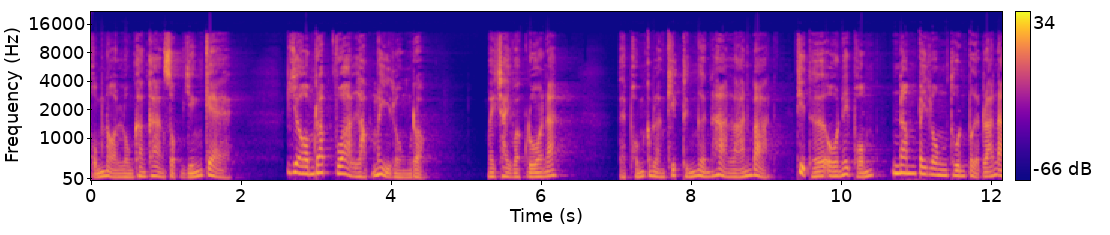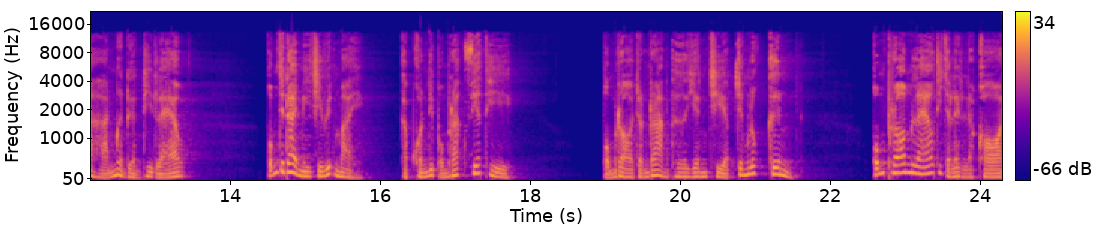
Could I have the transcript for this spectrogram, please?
ผมนอนลงข้างๆศพหญิงแก่ ยอมรับว่าหลับไม่ลงหรอก ไม่ใช่ว่ากลัวนะ แต่ผมกำลังคิดถึงเงินห้าล้านบาท ที่เธอโอนให้ผมนำไปลงทุนเปิดร้านอาหารเมื่อเดือนที่แล้ว ผมจะได้มีชีวิตใหม่ กับคนที่ผมรักเสียที ผมรอจนร่างเธอเย็นเฉียบจึงลุกขึ้น ผมพร้อมแล้วที่จะเล่นละคร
